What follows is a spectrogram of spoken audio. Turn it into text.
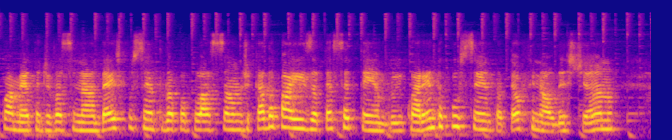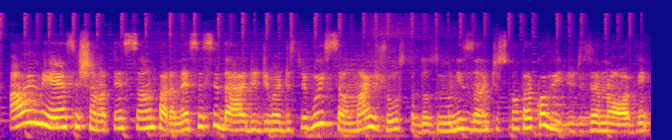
Com a meta de vacinar 10% da população de cada país até setembro e 40% até o final deste ano, a OMS chama atenção para a necessidade de uma distribuição mais justa dos imunizantes contra a Covid-19.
